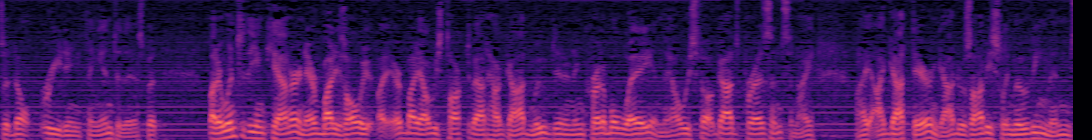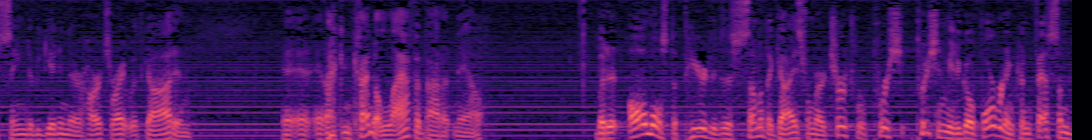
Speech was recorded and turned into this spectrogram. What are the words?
so don't read anything into this. But but I went to the encounter, and everybody's always everybody always talked about how God moved in an incredible way, and they always felt God's presence. And I, I, I got there, and God was obviously moving. Men seemed to be getting their hearts right with God, and and, and I can kind of laugh about it now. But it almost appeared as if some of the guys from our church were push, pushing me to go forward and confess some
